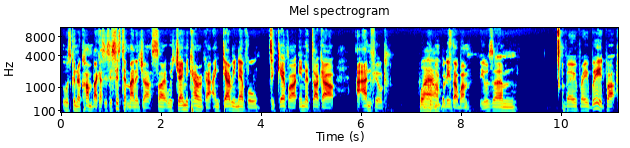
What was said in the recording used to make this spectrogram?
was going to come back as his assistant manager. So it was Jamie Carragher and Gary Neville together in the dugout at Anfield. Wow. I can't believe that one. It was um, very, very weird. But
